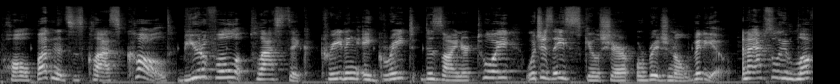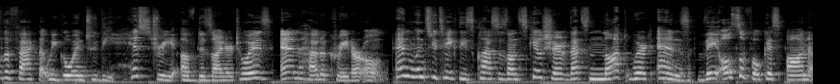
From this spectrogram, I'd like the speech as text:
Paul Budnitz's class called Beautiful Plastic, Creating a Great Designer Toy, which is a Skillshare original video. And I absolutely love the fact that we go into the history of designer toys and how to create our own. And once you take these classes on Skillshare, that's not where it ends. They also focus on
